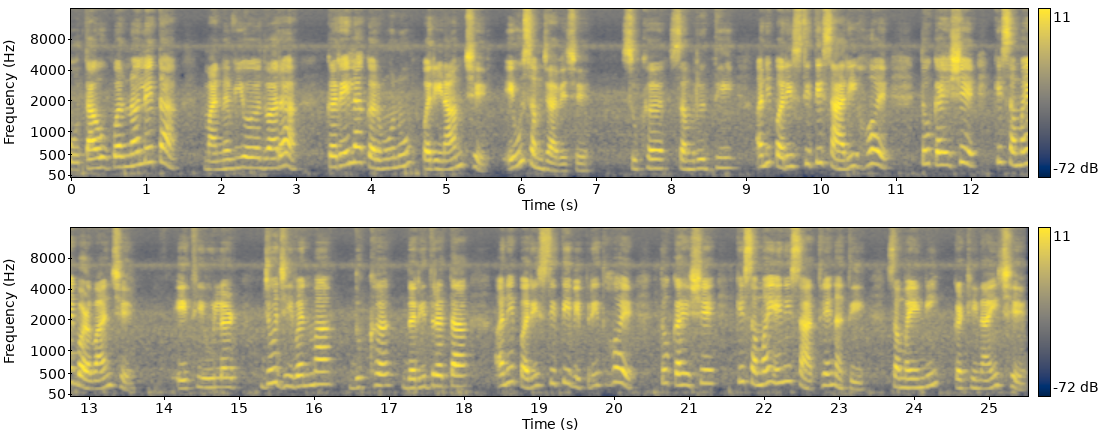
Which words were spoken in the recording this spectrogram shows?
પોતા ઉપર ન લેતા માનવીઓ દ્વારા કરેલા કર્મોનું પરિણામ છે એવું સમજાવે છે. સુખ, સમૃદ્ધિ અને પરિસ્થિતિ સારી હોય તો કહેશે કે સમય બળવાન છે. એથી ઉલટ, જો જીવનમાં દુઃખ, દરિદ્રતા અને પરિસ્થિતિ વિપરીત હોય તો કહેશે કે સમય એની સાથે નથી સમયની કઠિનાઈ છે.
